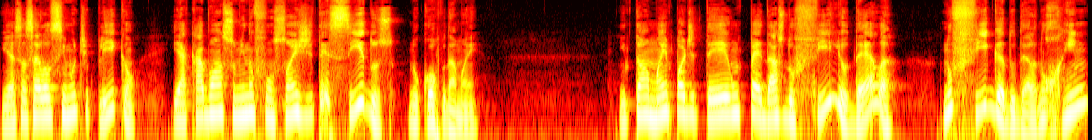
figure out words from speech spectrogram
E essas células se multiplicam e acabam assumindo funções de tecidos no corpo da mãe. Então a mãe pode ter um pedaço do filho dela no fígado dela, no rim,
